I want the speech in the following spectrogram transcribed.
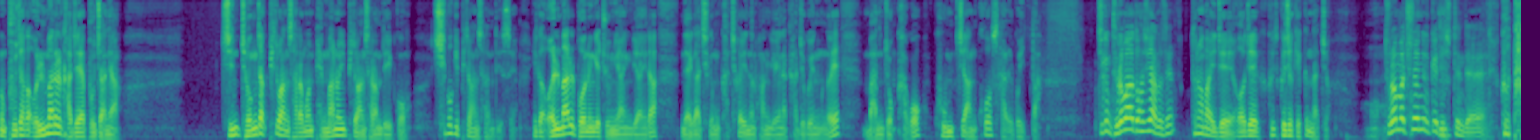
그럼 부자가 얼마를 가져야 부자냐? 진, 정작 필요한 사람은 100만 원이 필요한 사람도 있고 10억이 필요한 사람도 있어요. 그러니까 얼마를 버는 게 중요한 게 아니라 내가 지금 처해 있는 환경이나 가지고 있는 거에 만족하고 굶지 않고 살고 있다. 지금 드라마도 하시지 않으세요? 드라마 이제 어제 그, 그저께 끝났죠. 드라마 출연료 꽤 되실 텐데. 그거 다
